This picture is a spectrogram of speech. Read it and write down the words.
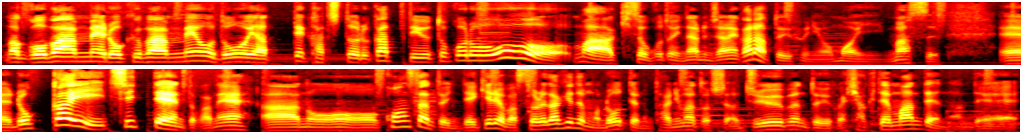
まあ、5番目、6番目をどうやって勝ち取るかっていうところを、まあ、競うことになるんじゃないかなというふうに思います。えー、6回1失点とかね、あのー、コンスタントにできればそれだけでもローテの谷間としては十分というか100点満点なんで、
